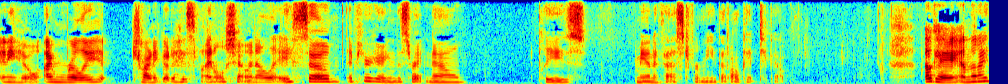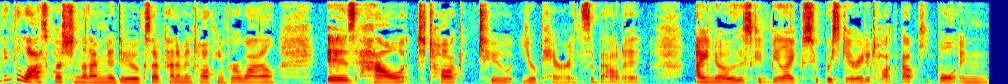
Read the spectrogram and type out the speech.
Anywho, I'm really trying to go to his final show in LA. So if you're hearing this right now, please manifest for me that I'll get to go. Okay, and then I think the last question that I'm going to do, because I've kind of been talking for a while, is how to talk to your parents about it. I know this can be like super scary to talk about people in,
